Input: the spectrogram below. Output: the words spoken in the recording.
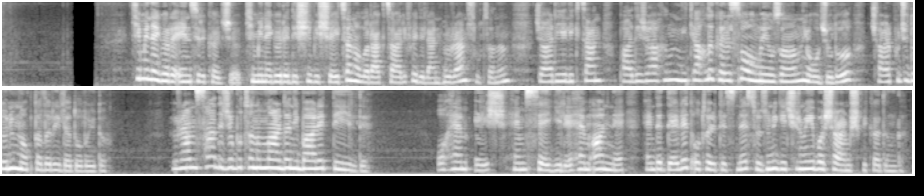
Kimine göre entrikacı, kimine göre dişi bir şeytan olarak tarif edilen Hürrem Sultan'ın cariyelikten padişahın nikahlı karısı olmaya uzanan yolculuğu çarpıcı dönüm noktalarıyla doluydu. Hürrem sadece bu tanımlardan ibaret değildi. O hem eş, hem sevgili, hem anne, hem de devlet otoritesine sözünü geçirmeyi başarmış bir kadındı.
